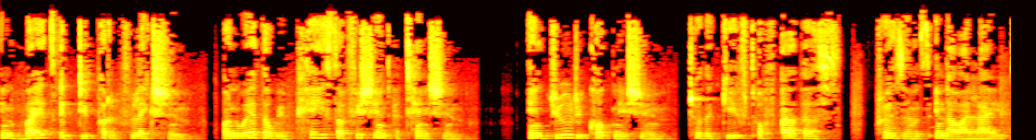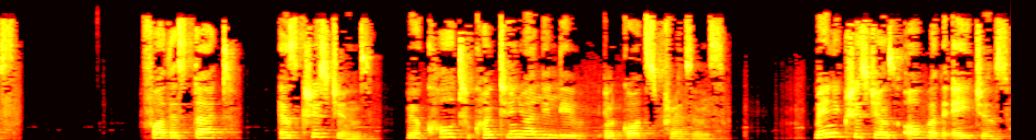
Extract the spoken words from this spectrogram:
invites a deeper reflection on whether we pay sufficient attention and due recognition to the gift of others' presence in our lives. For the start, as Christians, we are called to continually live in God's presence. Many Christians over the ages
